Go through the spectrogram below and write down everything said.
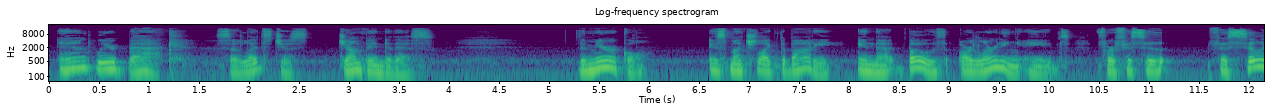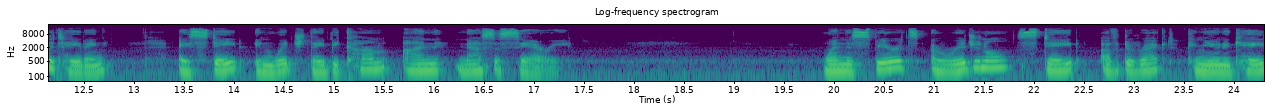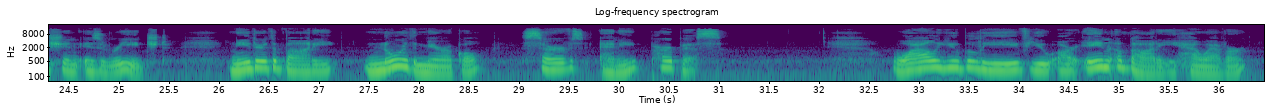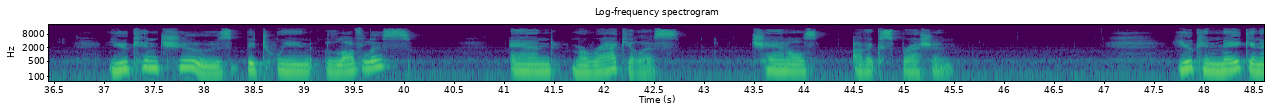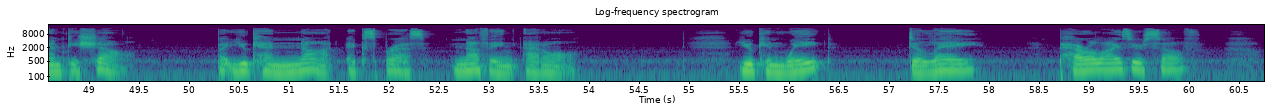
And we're back. So let's just jump into this. The miracle is much like the body in that both are learning aids for facil- facilitating a state in which they become unnecessary. When the Spirit's original state of direct communication is reached, neither the body nor the miracle serves any purpose. While you believe you are in a body, however, you can choose between loveless and miraculous channels of expression. You can make an empty shell but you cannot express nothing at all. You can wait, delay, paralyze yourself,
